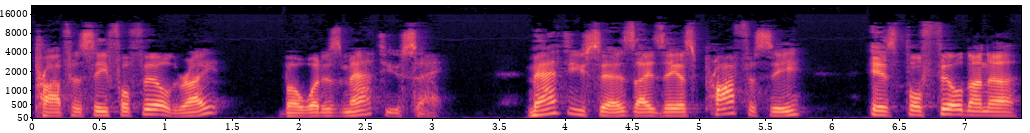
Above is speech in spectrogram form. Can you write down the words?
Prophecy fulfilled, right? But what does Matthew say? Matthew says Isaiah's prophecy is fulfilled on a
